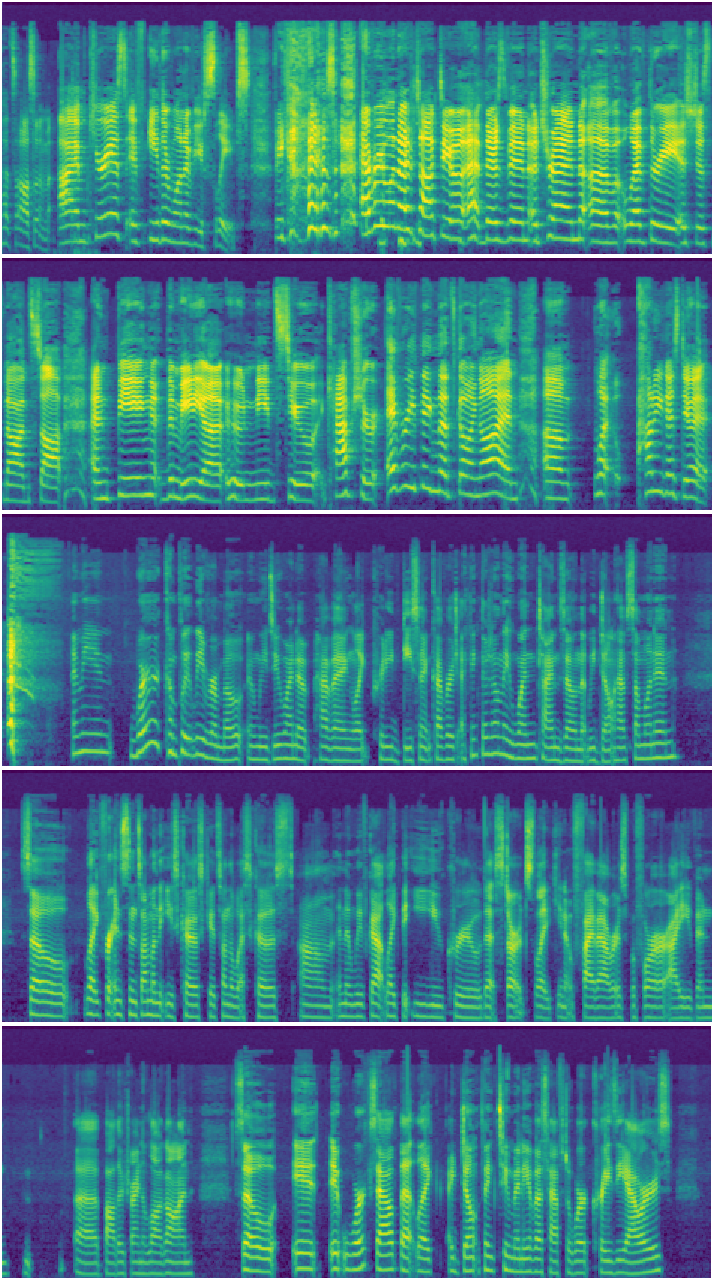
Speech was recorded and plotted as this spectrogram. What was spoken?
That's awesome. I'm curious if either one of you sleeps because everyone I've talked to, uh, there's been a trend of Web3 is just nonstop. And being the media who needs to capture everything that's going on, um, what, how do you guys do it? I mean, we're completely remote and we do wind up having like pretty decent coverage. I think there's only one time zone that we don't have someone in. So, like for instance, I'm on the East Coast, Kate's on the West Coast, um, and then we've got like the EU crew that starts like you know five hours before I even uh, bother trying to log on. So it it works out that like I don't think too many of us have to work crazy hours,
